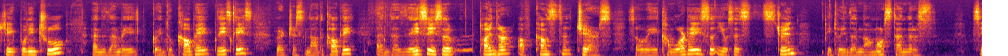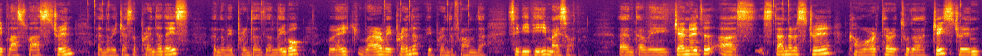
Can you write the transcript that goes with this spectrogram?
j boolean true and then we going to copy this case we're just not copy and uh, this is a pointer of constant chars so we convert it using string between the normal standard C++ string and we just print this and we print the label which where we print we print from the CPP method. And we generate a standard string, convert it to the J string,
